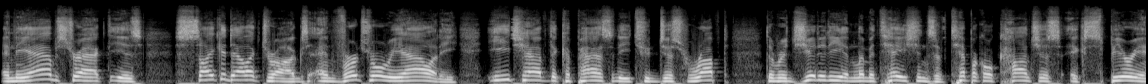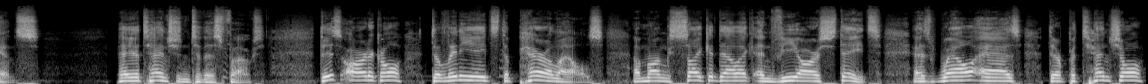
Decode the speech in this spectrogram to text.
And the abstract is psychedelic drugs and virtual reality each have the capacity to disrupt the rigidity and limitations of typical conscious experience. Pay attention to this, folks. This article delineates the parallels among psychedelic and VR states, as well as their potential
